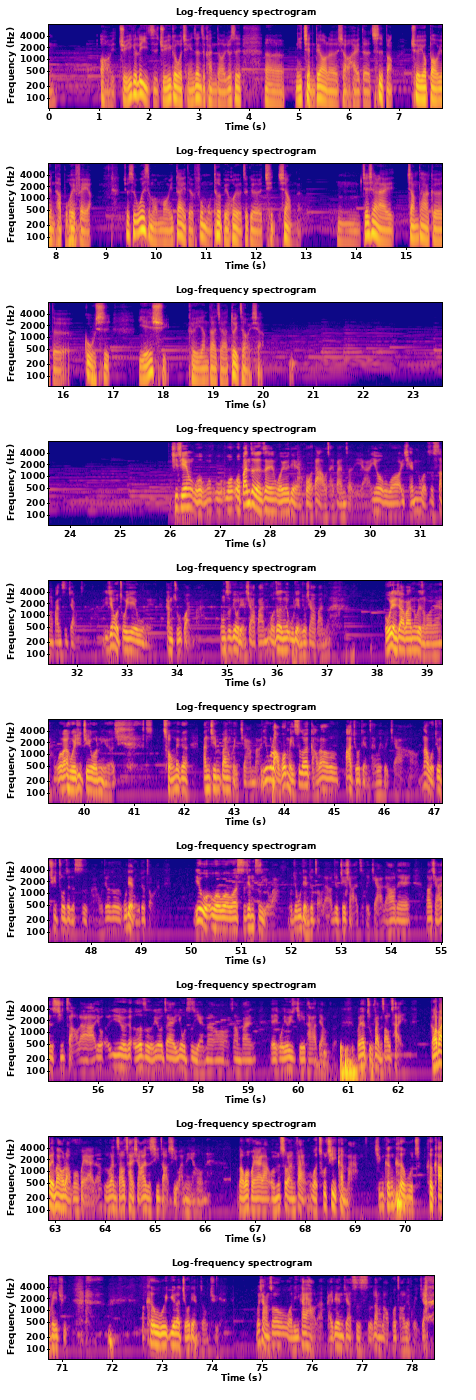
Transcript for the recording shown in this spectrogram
哦，举一个例子，举一个我前一阵子看到，就是呃，你剪掉了小孩的翅膀，却又抱怨他不会飞啊。就是为什么某一代的父母特别会有这个倾向呢？嗯，接下来江大哥的故事，也许可以让大家对照一下。其实我我我我我搬这个这，我有点火大，我才搬这里啊。因为我以前我是上班是这样子的，以前我做业务呢，干主管嘛，公司六点下班，我这人就五点就下班了。五点下班，为什么呢？我要回去接我女儿，从那个安亲班回家嘛。因为我老婆每次都要搞到八九点才会回家，好，那我就去做这个事嘛。我就是五点我就走了，因为我我我我时间自由啊，我就五点就走了，我就接小孩子回家，然后呢，帮小孩子洗澡啦，又又有一个儿子又在幼稚园呢，哦，上班，哎，我又去接他这样子，回来煮饭烧菜，搞到八点半我老婆回来了，煮饭烧菜，小孩子洗澡洗完了以后呢。老婆回来了，我们吃完饭，我出去干嘛？先跟客户喝咖啡去，客户约了九点钟去。我想说，我离开好了，改变一下姿势，让老婆早点回家。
